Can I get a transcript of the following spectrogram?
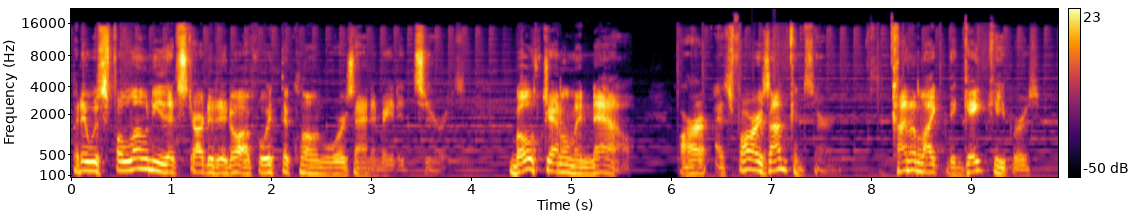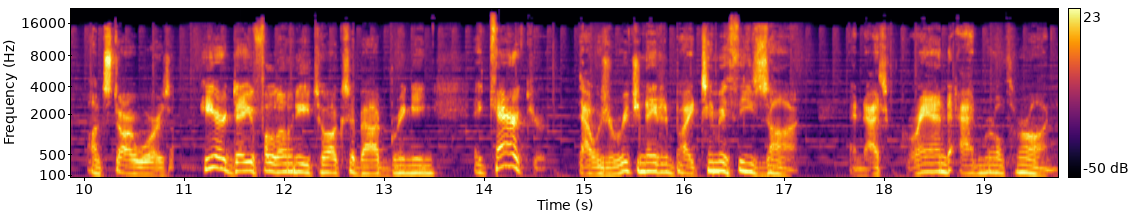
but it was Filoni that started it off with the Clone Wars animated series. Both gentlemen now are, as far as I'm concerned, kind of like the gatekeepers on Star Wars. Here, Dave Filoni talks about bringing a character that was originated by Timothy Zahn, and that's Grand Admiral Thrawn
